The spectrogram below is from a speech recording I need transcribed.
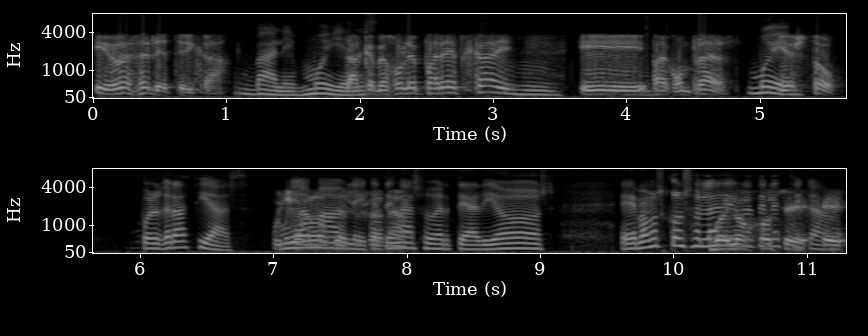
y Red Eléctrica. Vale, muy bien. La que mejor le parezca y, para comprar. Muy y bien. stock. Pues gracias. Muy gracias, amable. que tenga suerte. Adiós. Eh, vamos con Solari y Red José, Eléctrica. eh,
